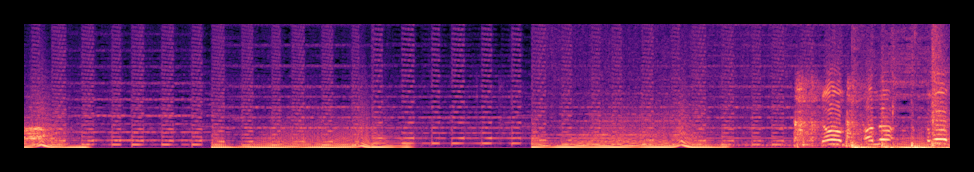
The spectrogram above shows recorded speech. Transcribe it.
Ah. Dog, under, come on.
